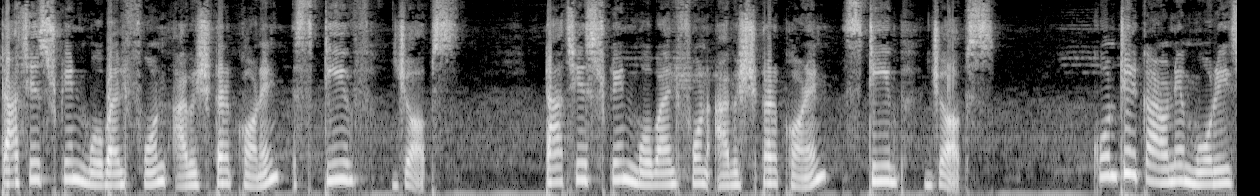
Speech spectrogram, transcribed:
Touch screen mobile phone আবিষ্কার করেন Steve Jobs. Touch screen mobile phone আবিষ্কার করেন স্টিভ জবস। কোনটির কারণে মরিচ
